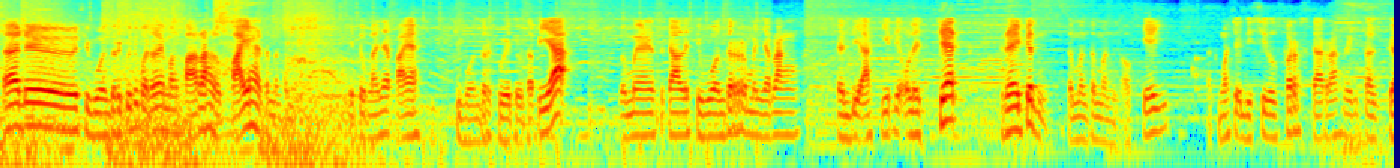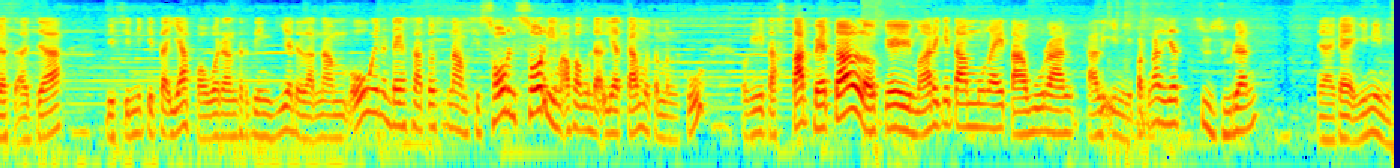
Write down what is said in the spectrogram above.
Aduh si Wonderku itu padahal emang parah loh. Payah teman-teman. Hitungannya payah si Wonderku itu. Tapi ya lumayan sekali si Wonder menyerang dan diakhiri oleh Jet Dragon teman-teman. Oke. okay aku masuk di silver sekarang kita gas aja. Di sini kita ya power yang tertinggi adalah 6 oh ini ada yang 106 sih sorry sorry maaf aku udah lihat kamu temanku. Oke kita start battle. Oke mari kita mulai tawuran kali ini. Pernah lihat suzuran? Ya kayak gini nih.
